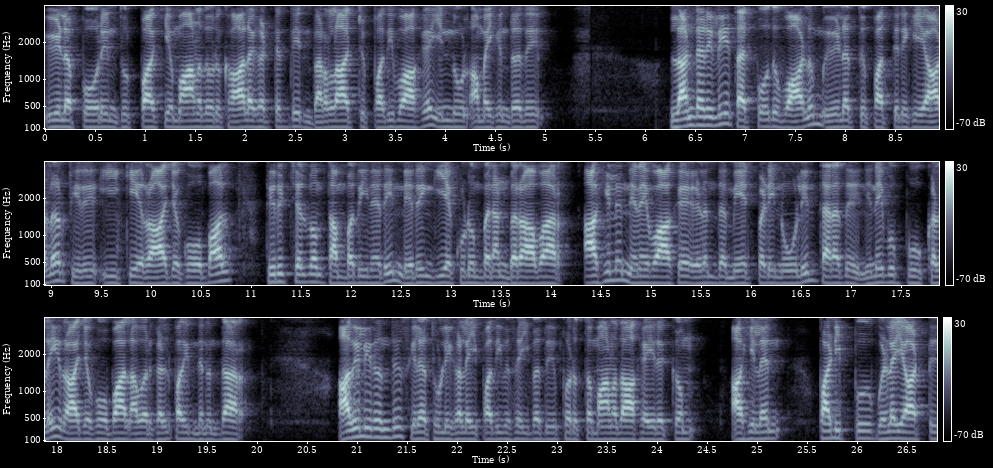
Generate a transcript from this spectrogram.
ஈழப்போரின் துர்ப்பாக்கியமானதொரு காலகட்டத்தின் வரலாற்று பதிவாக இந்நூல் அமைகின்றது. லண்டனிலே தற்போது வாழும் ஈழத்து பத்திரிகையாளர் திரு இ கே ராஜகோபால் திருச்செல்வம் தம்பதியினரின் நெருங்கிய குடும்ப நண்பராவார். அகிலன் நினைவாக எழுந்த மேற்படி நூலின் தனது நினைவு பூக்களை ராஜகோபால் அவர்கள் பதிந்திருந்தார். அதிலிருந்து சில துளிகளை பதிவு செய்வது பொருத்தமானதாக இருக்கும். அகிலன் படிப்பு விளையாட்டு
